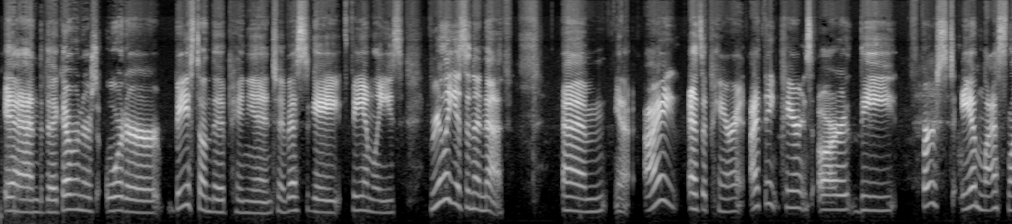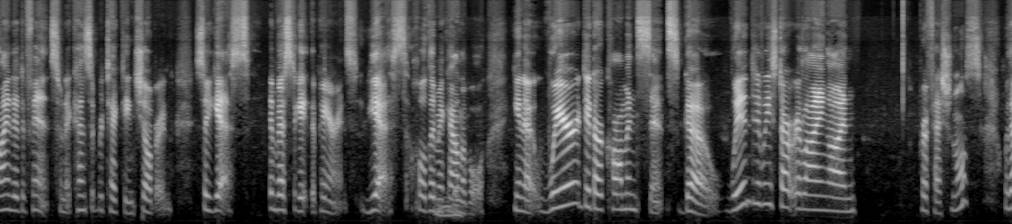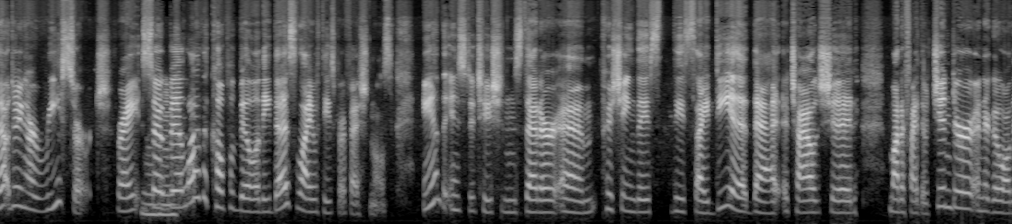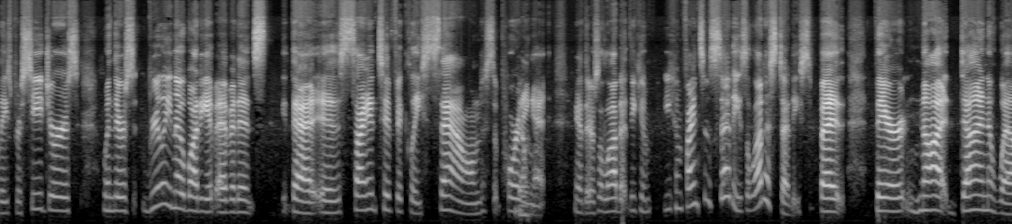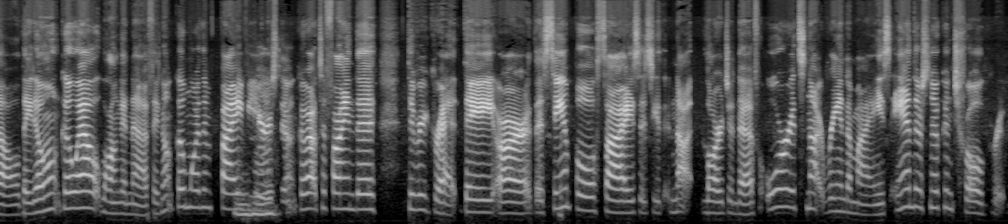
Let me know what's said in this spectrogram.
and the governor's order based on the opinion to investigate families really isn't enough. Um, you know, I, as a parent, I think parents are the first and last line of defense when it comes to protecting children. So, yes, investigate the parents. Yes, hold them accountable. You know, where did our common sense go? When did we start relying on professionals without doing our research, right? Mm-hmm. So, but a lot of the culpability does lie with these professionals and the institutions that are um, pushing this this idea that a child should modify their gender, undergo all these procedures, when there's really no body of evidence that is scientifically sound supporting yeah. it. You know, there's a lot of you can you can find some studies, a lot of studies, but they're not done well. They don't go out long enough. They don't go more than 5 mm-hmm. years. They don't go out to find the the regret. They are the sample size is either not large enough or it's not randomized and there's no control group.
